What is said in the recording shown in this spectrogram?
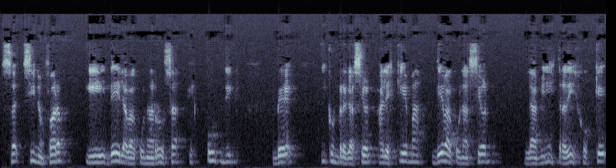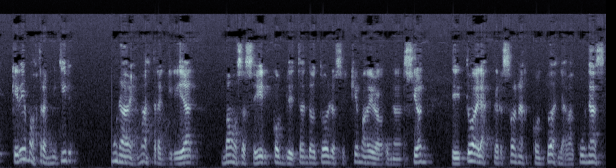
Sinopharm y de la vacuna rusa Sputnik B y con relación al esquema de vacunación, la ministra dijo que queremos transmitir una vez más tranquilidad, vamos a seguir completando todos los esquemas de vacunación de todas las personas con todas las vacunas,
